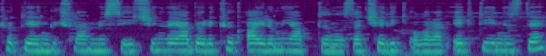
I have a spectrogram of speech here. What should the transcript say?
Köklerin güçlenmesi için veya böyle kök ayrımı yaptığınızda çelik olarak ektiğinizde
